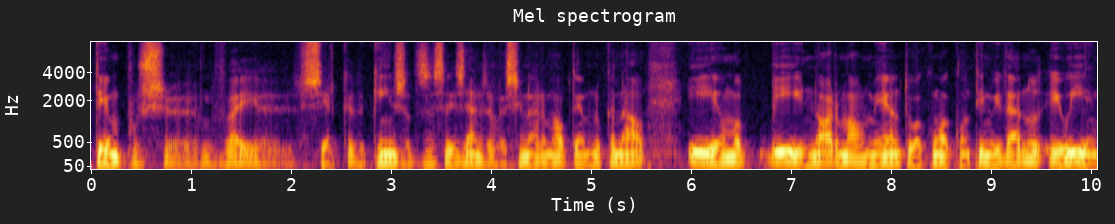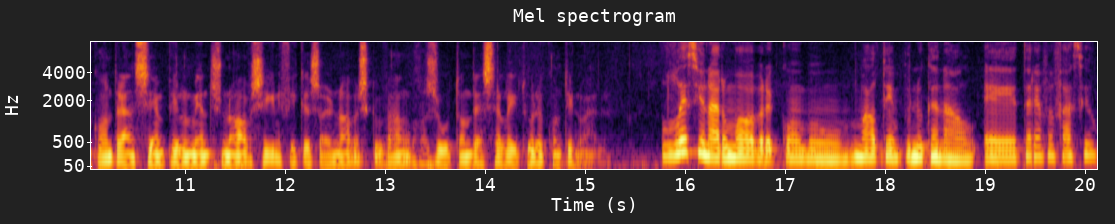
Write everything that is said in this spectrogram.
tempos, uh, levei uh, cerca de 15 ou 16 anos a lecionar um mau tempo no canal e, uma, e normalmente ou com a continuidade eu ia encontrando sempre elementos novos, significações novas que vão, resultam dessa leitura continuada. Lecionar uma obra como Mau Tempo no canal é tarefa fácil?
